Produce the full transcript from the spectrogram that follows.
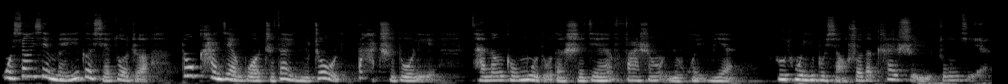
我相信每一个写作者都看见过，只在宇宙大尺度里才能够目睹的时间发生与毁灭，如同一部小说的开始与终结。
